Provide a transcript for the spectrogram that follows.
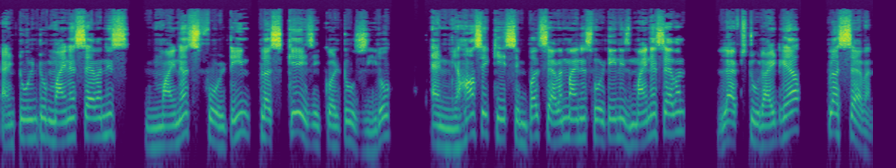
and two into minus seven is minus fourteen plus k is equal to zero and यहाँ से k simple seven minus fourteen is minus seven left to right गया plus seven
